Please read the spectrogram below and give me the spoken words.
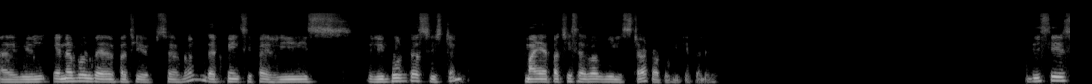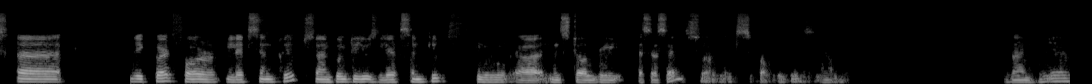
I will enable the Apache web server. That means if I re reboot the system, my Apache server will start automatically. This is uh, required for Let's Encrypt. So I'm going to use Let's Encrypt to uh, install the SSL. So let's copy this and run here.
